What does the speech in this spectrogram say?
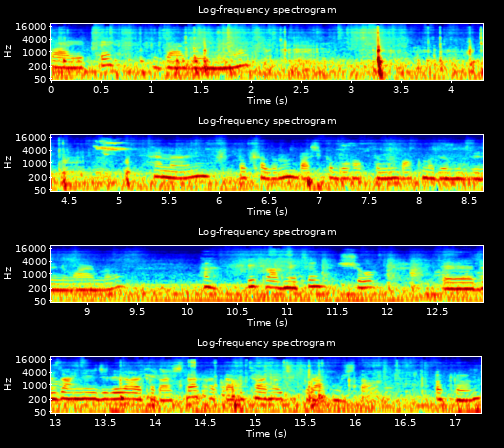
Gayet de güzel görünüyor. Hemen bakalım başka bu haftanın bakmadığımız ürünü var mı? Heh, bir Ahmet'in şu e, düzenleyicileri arkadaşlar. Hatta bir tane açık bırakmışlar. Bakın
